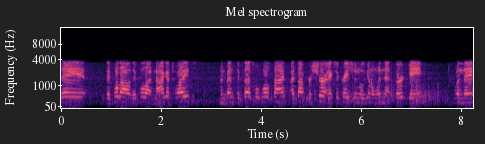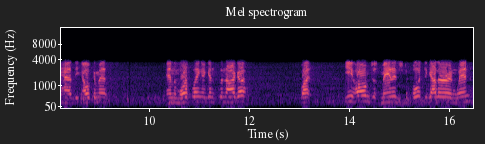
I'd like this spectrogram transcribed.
They they pulled out they pulled out Naga twice and been successful both times. I thought for sure Execration was going to win that third game when they had the Alchemist and the Morphling against the Naga, but eHome just managed to pull it together and win.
